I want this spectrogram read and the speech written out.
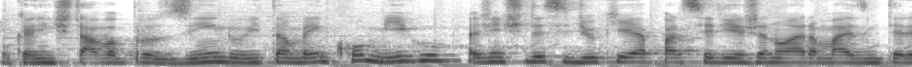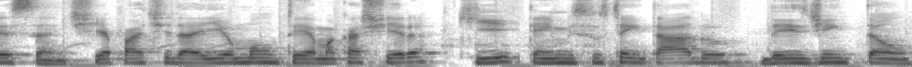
o que a gente estava produzindo e também comigo, a gente decidiu que a parceria já não era mais interessante. E a partir daí eu montei a macaxeira que tem me sustentado desde então.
